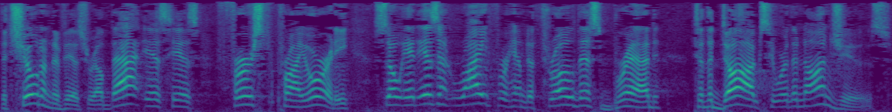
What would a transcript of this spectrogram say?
The children of Israel. That is his first priority. So it isn't right for him to throw this bread to the dogs who are the non Jews.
